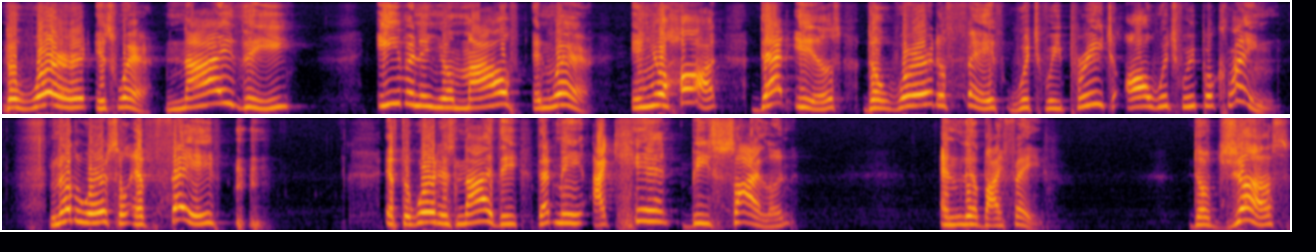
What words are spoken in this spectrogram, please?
The word is where? Nigh thee, even in your mouth, and where? In your heart. That is the word of faith which we preach or which we proclaim. In other words, so if faith, if the word is nigh thee, that means I can't be silent and live by faith. The just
